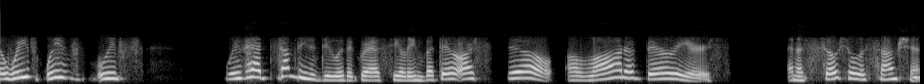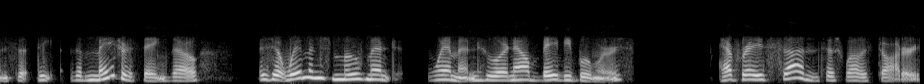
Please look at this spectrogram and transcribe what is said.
So we've we've we've we've had something to do with the grass ceiling, but there are still a lot of barriers and a social assumptions. That the the major thing, though, is that women's movement women who are now baby boomers have raised sons as well as daughters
